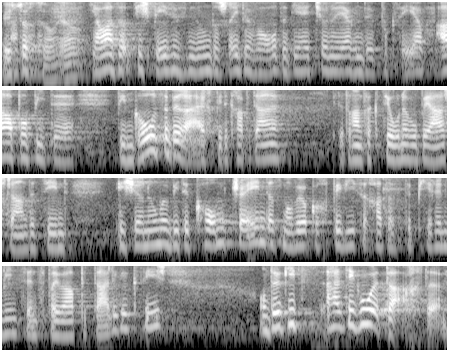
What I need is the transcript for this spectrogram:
Ist also, das so, ja? Ja, also die Spesen sind unterschrieben worden, die hat schon noch irgendjemand gesehen. Aber bei der, beim grossen Bereich, bei der Kapital bei den Transaktionen, die beanstandet sind, ist ja nur bei der Comtrain, dass man wirklich beweisen kann, dass der Pirin Vinzenz privat beteiligt war. Und da gibt es halt die Gutachten.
